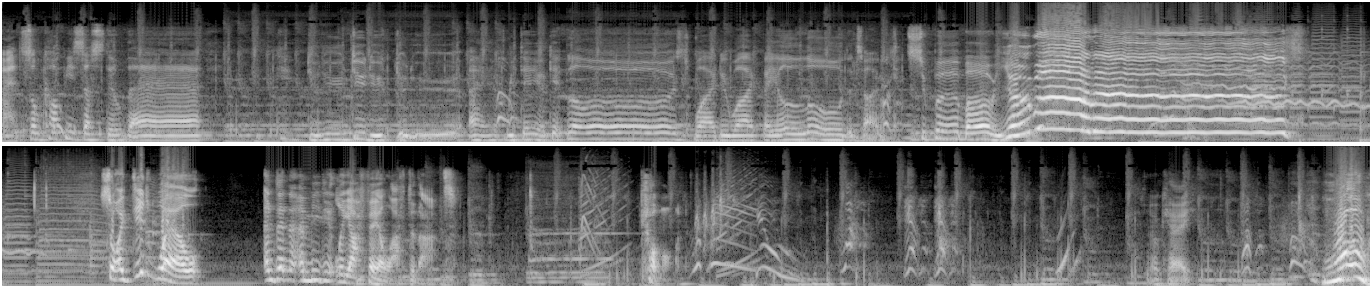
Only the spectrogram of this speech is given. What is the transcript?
and some copies are still there. Do do do do do do. Every day I get lost. Why do I fail all the time? Super Mario Brothers. So I did well, and then immediately I fail after that. Come on. Okay. Whoa!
